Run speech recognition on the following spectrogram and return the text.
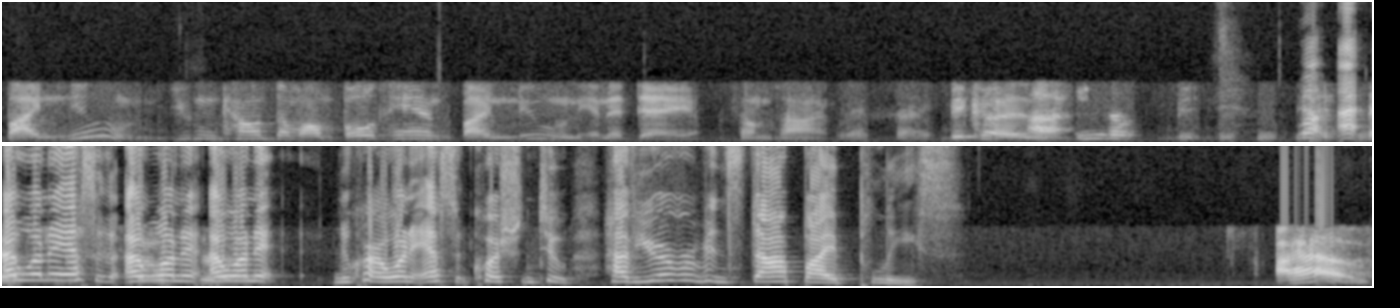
by noon. You can count them on both hands by noon in a day sometimes. That's right. Because Uh, you know, Well, I, I want to ask. I want to. I want to. Nequari, I want to ask a question too. Have you ever been stopped by police? I have.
